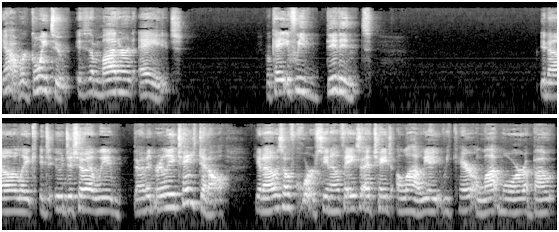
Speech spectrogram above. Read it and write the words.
Yeah, we're going to. It's a modern age. Okay, if we didn't, you know, like it, it would just show that we haven't really changed at all. You know, so of course, you know, things have changed a lot. We we care a lot more about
